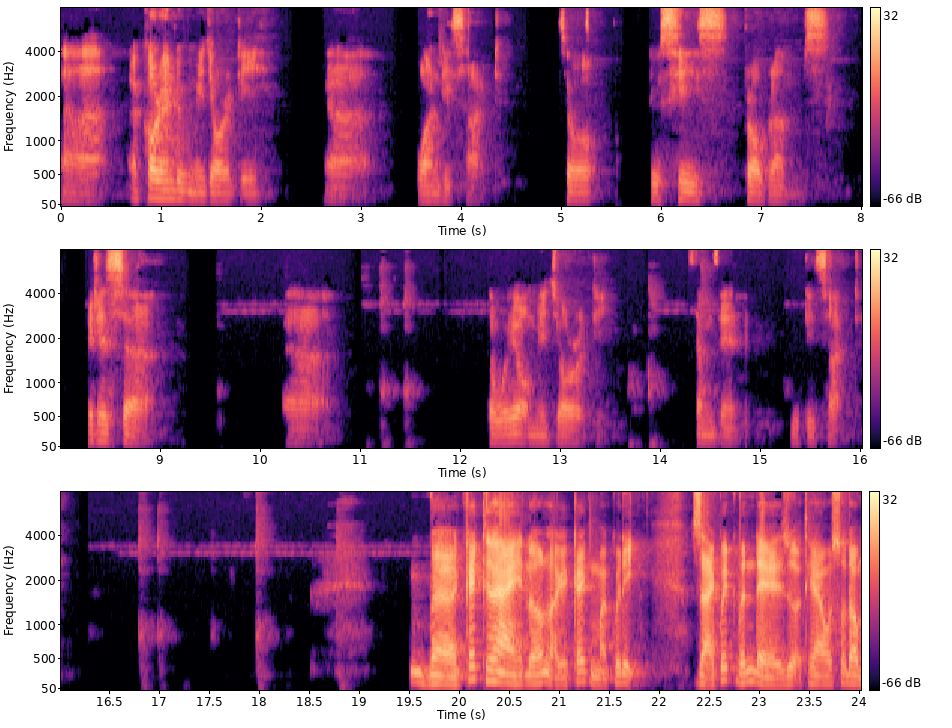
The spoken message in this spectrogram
uh, according to majority, uh, one decide. So to seize problems, it is uh, uh, the way of majority, something you decide. Và cách thứ hai đó là cái cách mà quyết định giải quyết vấn đề dựa theo số đông.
